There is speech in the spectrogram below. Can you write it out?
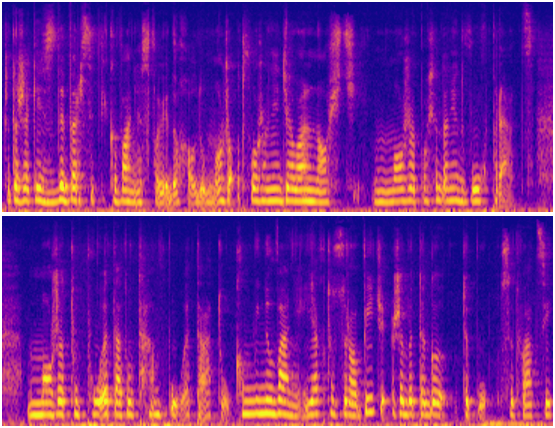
czy też jakieś zdywersyfikowanie swojego dochodu, może otworzenie działalności, może posiadanie dwóch prac, może tu pół etatu, tam pół etatu, kombinowanie. Jak to zrobić, żeby tego typu sytuacji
